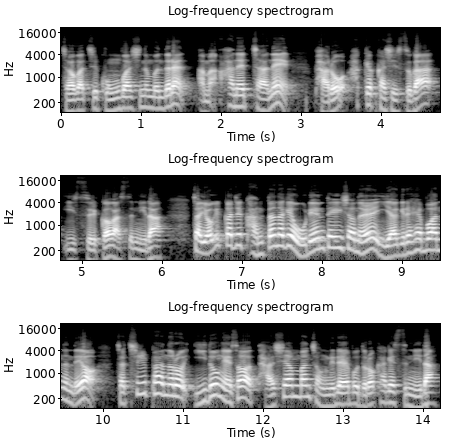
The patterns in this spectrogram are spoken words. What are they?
저같이 공부하시는 분들은 아마 한 해차 내 바로 합격하실 수가 있을 것 같습니다. 자, 여기까지 간단하게 오리엔테이션을 이야기를 해보았는데요. 자, 칠판으로 이동해서 다시 한번 정리를 해보도록 하겠습니다.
